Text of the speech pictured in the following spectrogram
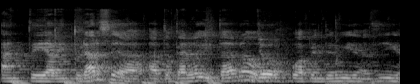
ante aventurarse a, a tocar la guitarra o, Yo. o aprender un idioma? Así.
